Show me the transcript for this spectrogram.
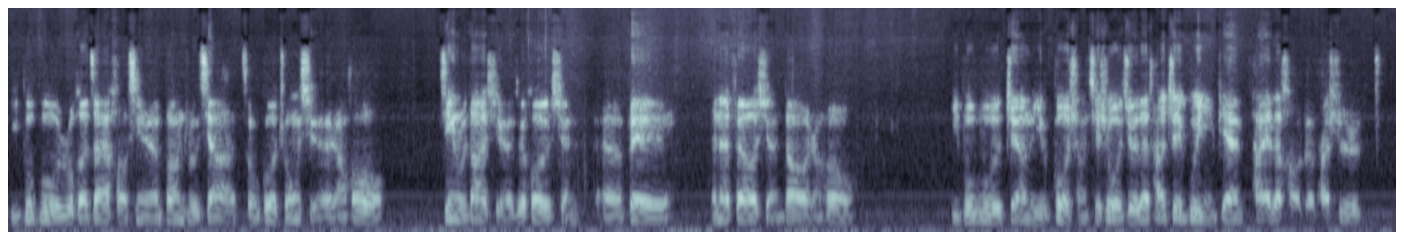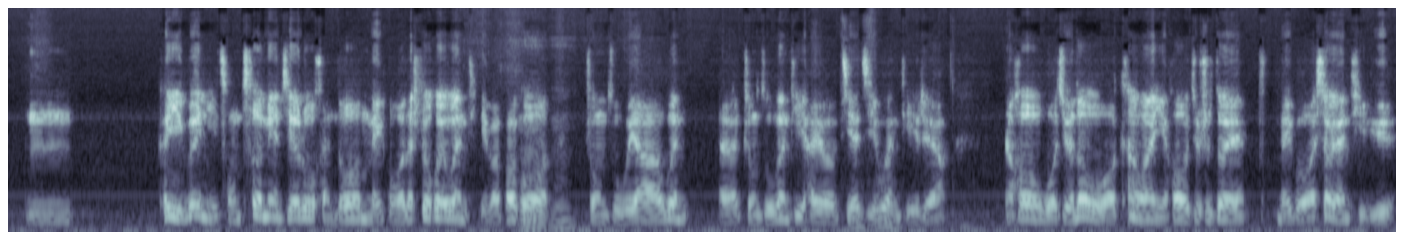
一步步如何在好心人帮助下走过中学，然后进入大学，最后选呃被 NFL 选到，然后一步步这样的一个过程。其实我觉得他这部影片拍的好的，他是嗯。可以为你从侧面揭露很多美国的社会问题吧，包括嗯种族呀问呃种族问题，还有阶级问题这样。然后我觉得我看完以后，就是对美国校园体育，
